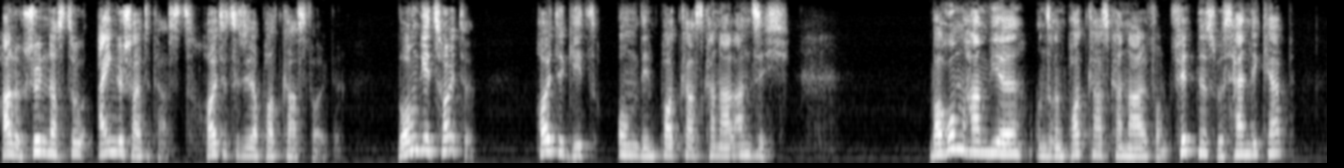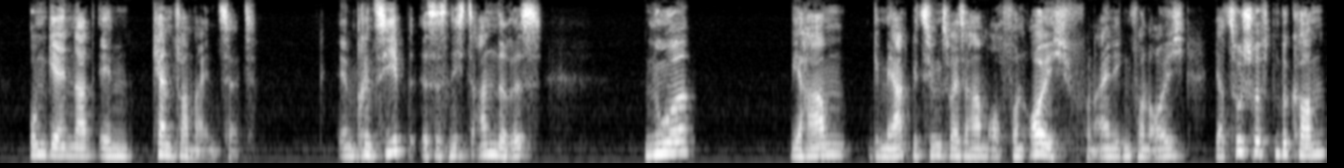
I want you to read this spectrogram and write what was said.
Hallo, schön, dass du eingeschaltet hast. Heute zu dieser Podcast-Folge. Worum geht's heute? Heute geht's um den Podcast-Kanal an sich. Warum haben wir unseren Podcast-Kanal von Fitness with Handicap umgeändert in Kämpfer-Mindset? Im Prinzip ist es nichts anderes, nur wir haben gemerkt, beziehungsweise haben auch von euch, von einigen von euch, ja Zuschriften bekommen,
